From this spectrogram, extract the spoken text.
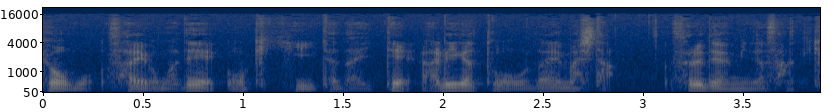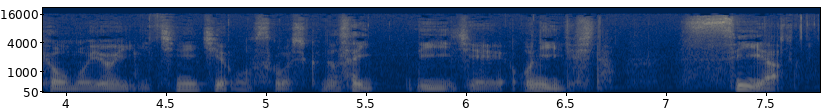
今日も最後までお聴きいただいてありがとうございました。それでは皆さん今日も良い一日をお過ごしください DJ オニーでした See ya!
